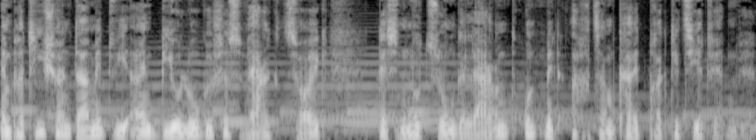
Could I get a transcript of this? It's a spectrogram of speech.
Empathie scheint damit wie ein biologisches Werkzeug, dessen Nutzung gelernt und mit Achtsamkeit praktiziert werden will.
